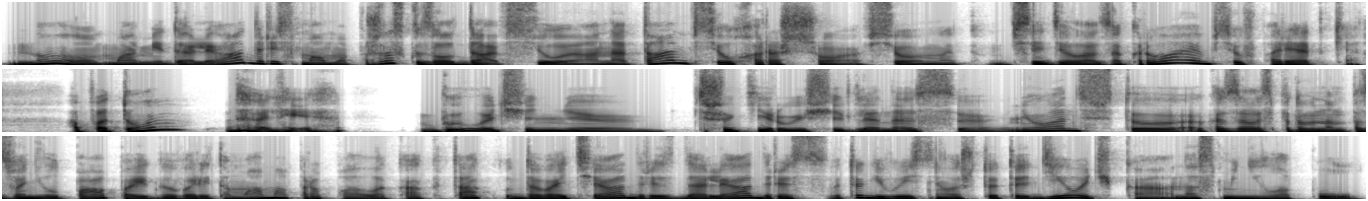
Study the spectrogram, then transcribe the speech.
но маме дали адрес, мама пошла, сказала, да, все, она там, все хорошо, все, мы там все дела закрываем, все в порядке. А потом далее был очень э, шокирующий для нас э, нюанс, что оказалось, потом нам позвонил папа и говорит, а мама пропала, как так? Вот давайте адрес, дали адрес. В итоге выяснилось, что эта девочка, она сменила пол.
